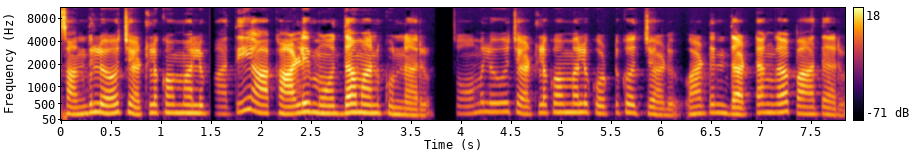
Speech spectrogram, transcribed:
సందులో చెట్ల కొమ్మలు పాతి ఆ ఖాళీ మోద్దాం అనుకున్నారు సోములు చెట్ల కొమ్మలు కొట్టుకొచ్చాడు. వాటిని దట్టంగా పాతారు.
